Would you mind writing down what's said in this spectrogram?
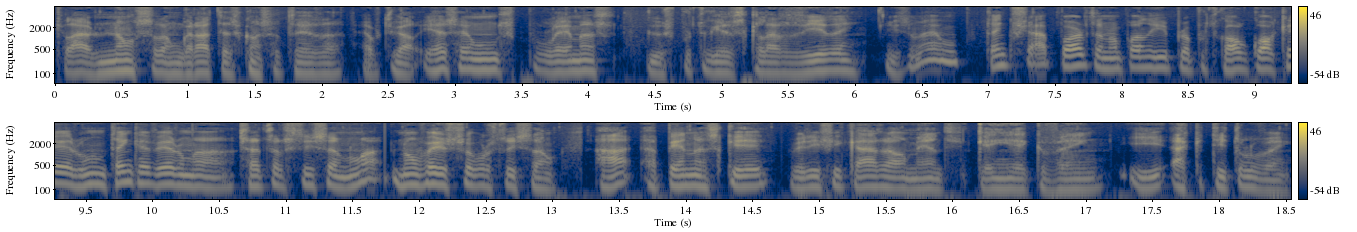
claro, não serão gratas com certeza a Portugal. Esse é um dos problemas que os portugueses que lá residem dizem, não, tem que fechar a porta, não podem ir para Portugal qualquer um, tem que haver uma certa restrição. Não, há, não vejo sobre restrição. Há apenas que verificar realmente quem é que vem e a que título vem.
